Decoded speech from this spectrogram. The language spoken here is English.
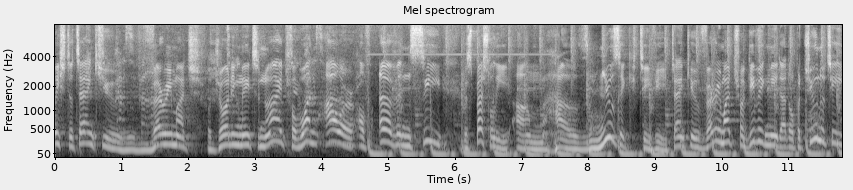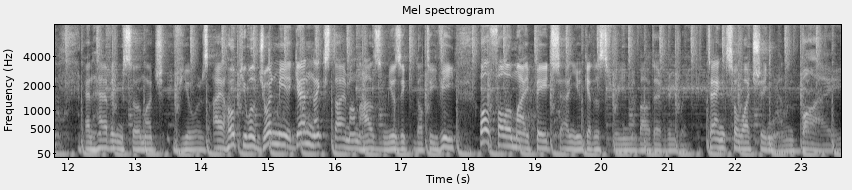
wish to thank you very much for joining me tonight for one hour of Irvin C, especially on House Music TV. Thank you very much for giving me that opportunity and having so much viewers. I hope you will join me again next time on housemusic.tv or follow my page and you get a stream about every week. Thanks for watching and bye.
